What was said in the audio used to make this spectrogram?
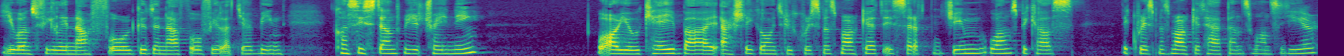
you won't feel enough or good enough or feel that you have been consistent with your training? Or are you okay by actually going to the Christmas market instead of the gym once because the Christmas market happens once a year?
